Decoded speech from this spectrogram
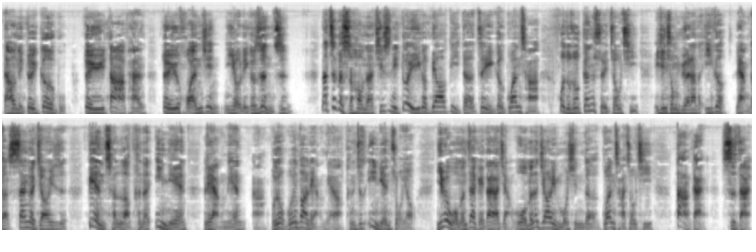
然后你对个股、对于大盘、对于环境，你有了一个认知。那这个时候呢，其实你对于一个标的的这一个观察，或者说跟随周期，已经从原来的一个、两个、三个交易日，变成了可能一年、两年啊，不用不用到两年啊，可能就是一年左右。因为我们在给大家讲，我们的交易模型的观察周期大概是在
